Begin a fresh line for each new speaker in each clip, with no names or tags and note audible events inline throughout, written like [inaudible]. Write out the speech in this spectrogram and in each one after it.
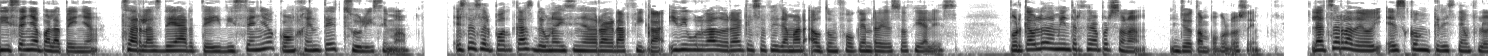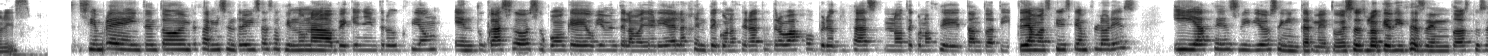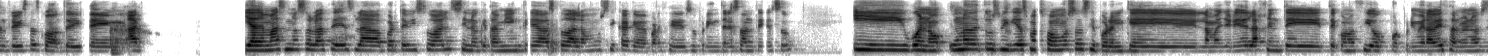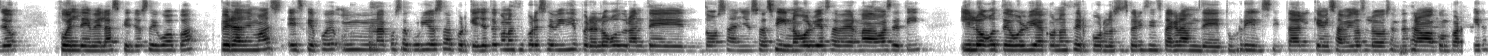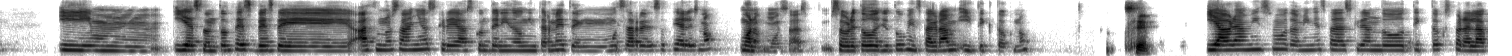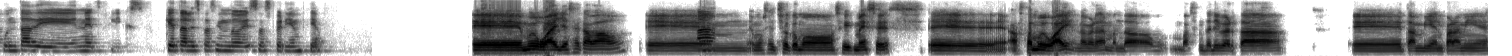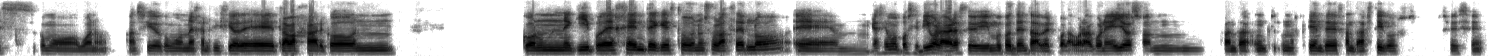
Diseña para la Peña, charlas de arte y diseño con gente chulísima. Este es el podcast de una diseñadora gráfica y divulgadora que se hace llamar Autoenfoque en redes sociales. ¿Por qué hablo de mí en tercera persona? Yo tampoco lo sé. La charla de hoy es con Cristian Flores.
Siempre intento empezar mis entrevistas haciendo una pequeña introducción. En tu caso, supongo que obviamente la mayoría de la gente conocerá tu trabajo, pero quizás no te conoce tanto a ti. Te llamas Cristian Flores y haces vídeos en internet, o eso es lo que dices en todas tus entrevistas cuando te dicen y además no solo haces la parte visual, sino que también creas toda la música, que me parece súper interesante eso. Y bueno, uno de tus vídeos más famosos y por el que la mayoría de la gente te conoció por primera vez, al menos yo, fue el de Velas que yo soy guapa. Pero además es que fue una cosa curiosa porque yo te conocí por ese vídeo, pero luego durante dos años o así no volví a saber nada más de ti y luego te volví a conocer por los stories de Instagram de tus reels y tal, que mis amigos los empezaron a compartir. Y, mm, y eso, entonces desde hace unos años creas contenido en Internet, en muchas redes sociales, ¿no? Bueno, muchas, sobre todo YouTube, Instagram y TikTok, ¿no?
Sí.
Y ahora mismo también estás creando TikToks para la cuenta de Netflix. ¿Qué tal está siendo esa experiencia?
Eh, muy guay, ya se ha acabado. Eh, ah. Hemos hecho como seis meses. Eh, ha estado muy guay, la verdad. Me han dado bastante libertad. Eh, también para mí es como, bueno, ha sido como un ejercicio de trabajar con, con un equipo de gente que esto no suelo hacerlo. Ha sido muy positivo, la verdad. Estoy muy contento de haber colaborado con ellos. Son unos clientes fantásticos. Sí, sí.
